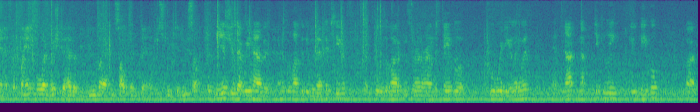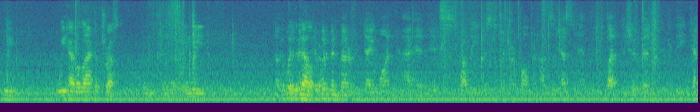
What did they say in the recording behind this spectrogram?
and if the planning board wished to have it reviewed by a consultant, then it was free to do so. But the issue that we have has a lot to do with ethics here. There was a lot of concern around this table of who we're dealing with, and not, not particularly you people, but we, we have a lack of trust in, in the, in the No, it would have been, it would have been better from day one, uh, and it's probably just as much our fault for not suggesting it, but it should have been the tech,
